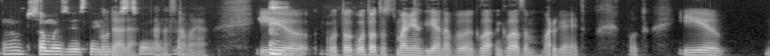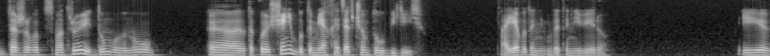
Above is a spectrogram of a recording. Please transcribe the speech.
Ну, самая известная Ну да, да, она да. самая. И вот, вот тот момент, где она глазом моргает. Вот. И даже вот смотрю и думаю, ну, э, такое ощущение, будто меня хотят в чем-то убедить. А я в это, в это не верю. И...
